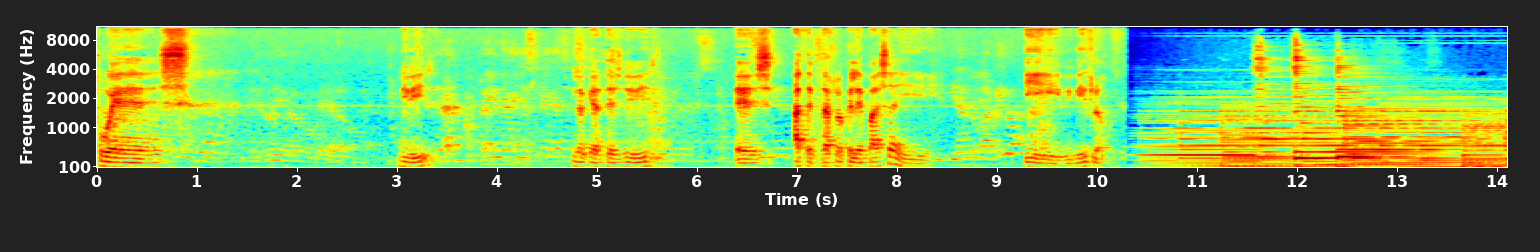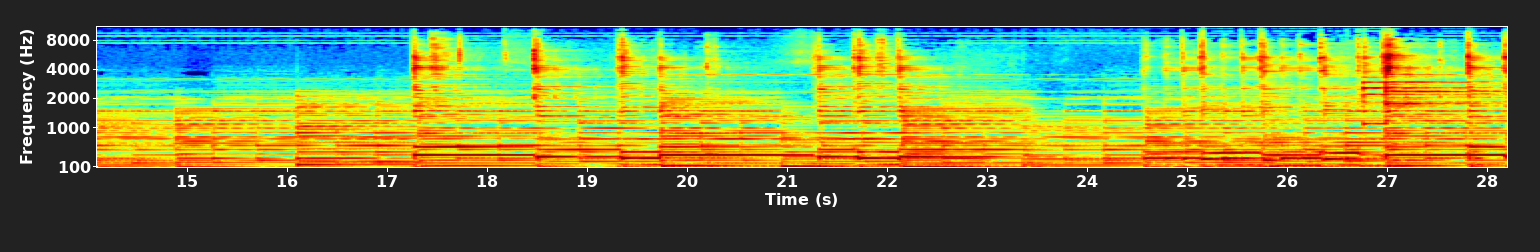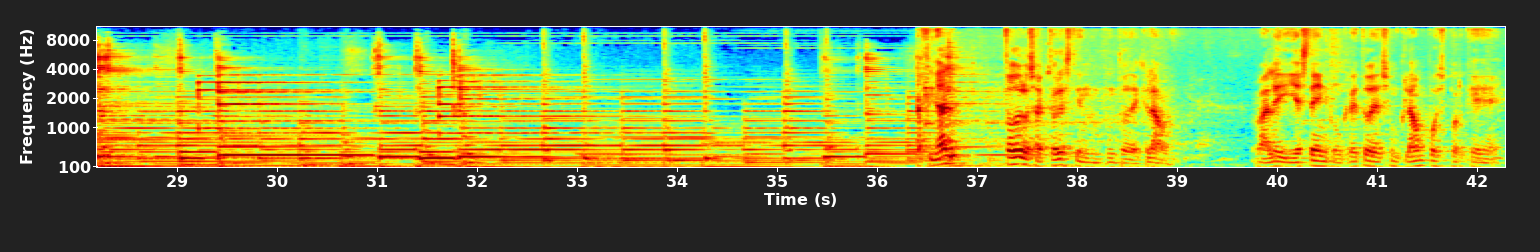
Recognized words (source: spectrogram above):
Pues vivir. Lo que hace es vivir. Es aceptar lo que le pasa y, y vivirlo. Final, todos los actores tienen un punto de clown, ¿vale? Y este en concreto es un clown pues porque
